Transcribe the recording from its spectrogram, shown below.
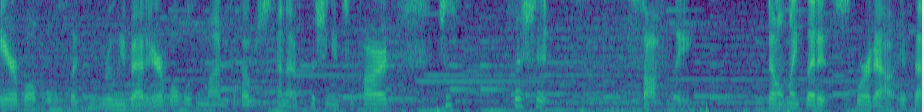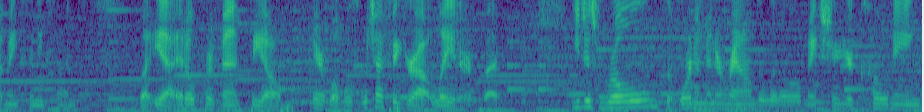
air bubbles, like really bad air bubbles in mine because I was just kind of pushing it too hard. Just push it softly. Don't like let it squirt out, if that makes any sense. But yeah, it'll prevent the um, air bubbles, which I figure out later. But you just roll the ornament around a little, make sure you're coating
